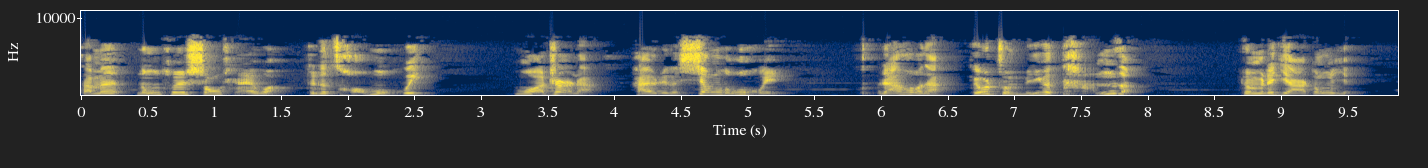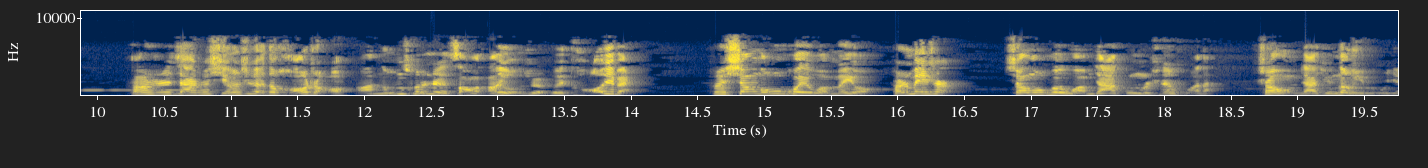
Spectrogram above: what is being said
咱们农村烧柴火这个草木灰，我这儿呢还有这个香炉灰，然后呢给我准备一个坛子。准备这几样东西，当时家说行，这都好找啊。农村这灶堂有的是，给淘去呗。说香炉灰我没有，他说没事香炉灰我们家供着神佛呢，上我们家去弄一炉去。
